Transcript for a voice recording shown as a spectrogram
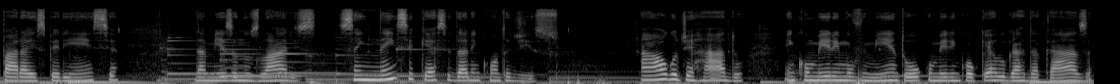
para a experiência da mesa nos lares sem nem sequer se darem conta disso? Há algo de errado em comer em movimento ou comer em qualquer lugar da casa,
